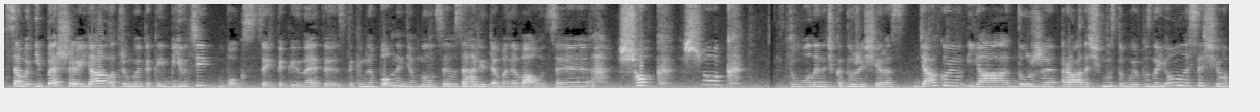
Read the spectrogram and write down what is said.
саме і перше я отримую такий б'юті бокс. Цей такий, знаєте, з таким наповненням. Ну, це взагалі для мене вау. Це шок, шок. Тому, Оленочка, дуже ще раз дякую. Я дуже рада, що ми з тобою познайомилися, що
